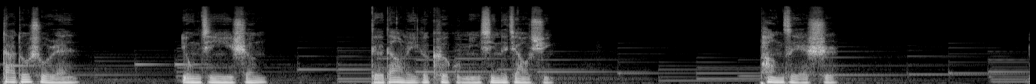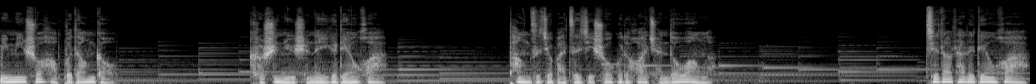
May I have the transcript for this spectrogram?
大多数人用尽一生，得到了一个刻骨铭心的教训。胖子也是，明明说好不当狗，可是女神的一个电话。胖子就把自己说过的话全都忘了。接到他的电话，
